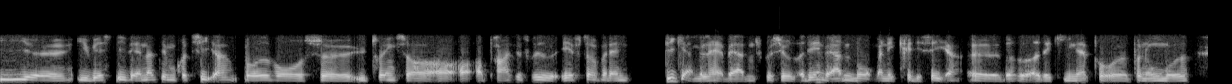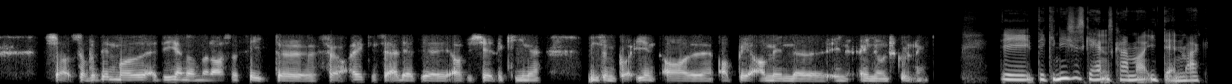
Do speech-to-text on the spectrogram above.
i, øh, i vestlige lande og demokratier, både vores øh, ytrings- og, og, og pressefrihed efter, hvordan de gerne vil have, at verden skulle se ud. Og det er en verden, hvor man ikke kritiserer, øh, hvad hedder det, Kina på, øh, på nogen måde. Så, så på den måde er det her noget, man også har set øh, før, ikke? Særligt at det officielle Kina ligesom går ind og, øh, og beder om en, øh, en, en undskyldning. Det, det kinesiske handelskammer i Danmark,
